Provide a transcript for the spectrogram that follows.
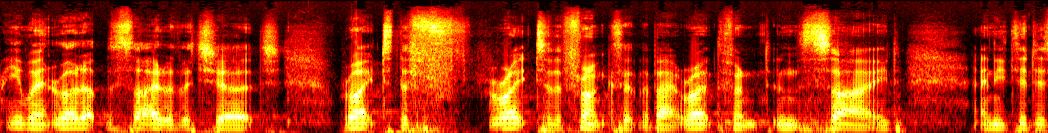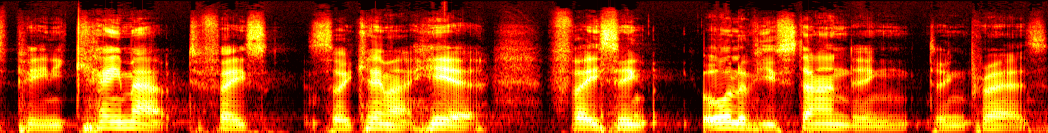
He went right up the side of the church, right to the f- right to the front, at the back, right the front and the side, and he did his pee. And he came out to face. So he came out here, facing all of you standing doing prayers.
